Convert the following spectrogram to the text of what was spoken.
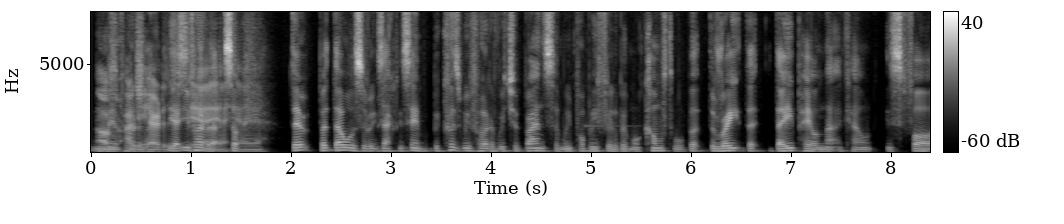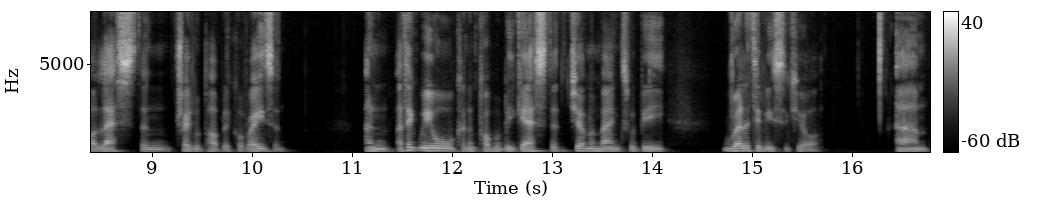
You Oh, may I've have actually of heard of this. Yeah, you've heard of yeah, that. So there, but those are exactly the same. But because we've heard of Richard Branson, we probably feel a bit more comfortable. But the rate that they pay on that account is far less than Trade Republic or Raisin. And I think we all kind of probably guessed that German banks would be relatively secure. Um,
